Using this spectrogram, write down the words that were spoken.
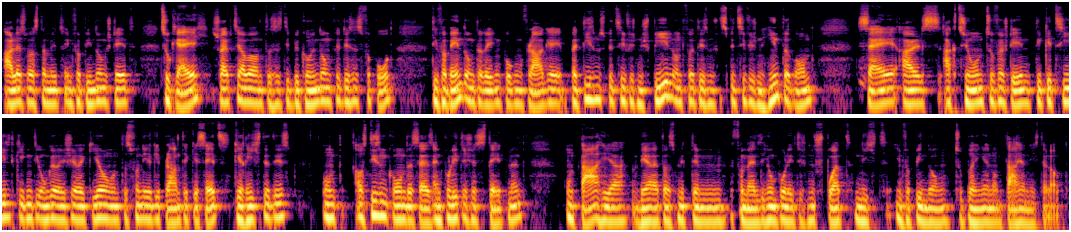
alles, was damit in Verbindung steht. Zugleich schreibt sie aber, und das ist die Begründung für dieses Verbot, die Verwendung der Regenbogenflagge bei diesem spezifischen Spiel und vor diesem spezifischen Hintergrund sei als Aktion zu verstehen, die gezielt gegen die ungarische Regierung und das von ihr geplante Gesetz gerichtet ist und aus diesem Grunde sei es ein politisches Statement. Und daher wäre das mit dem vermeintlich unpolitischen Sport nicht in Verbindung zu bringen und daher nicht erlaubt.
